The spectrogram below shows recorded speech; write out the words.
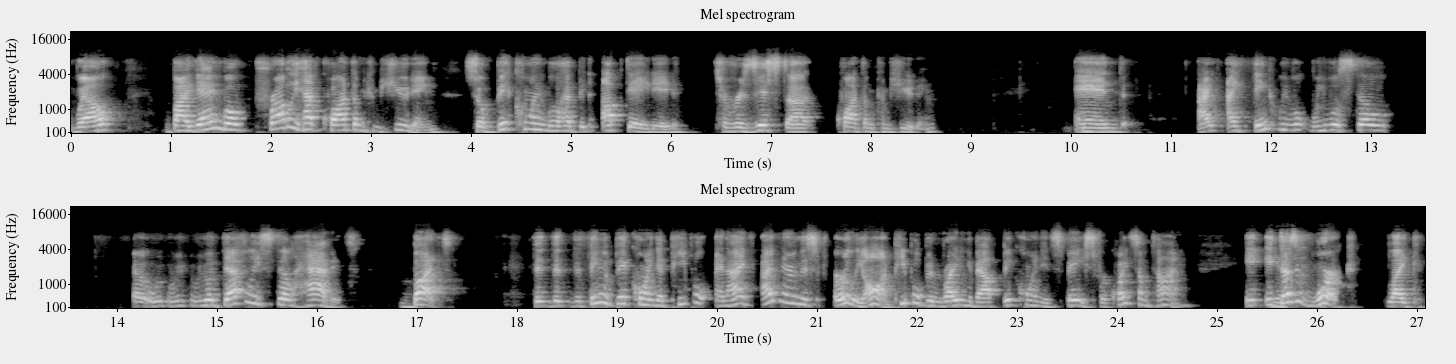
well, by then we'll probably have quantum computing. So Bitcoin will have been updated to resist uh, quantum computing. And I, I think we will, we will still, uh, we, we will definitely still have it. But the, the, the thing with Bitcoin that people, and I've, I've learned this early on, people have been writing about Bitcoin in space for quite some time. It, it yeah. doesn't work like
